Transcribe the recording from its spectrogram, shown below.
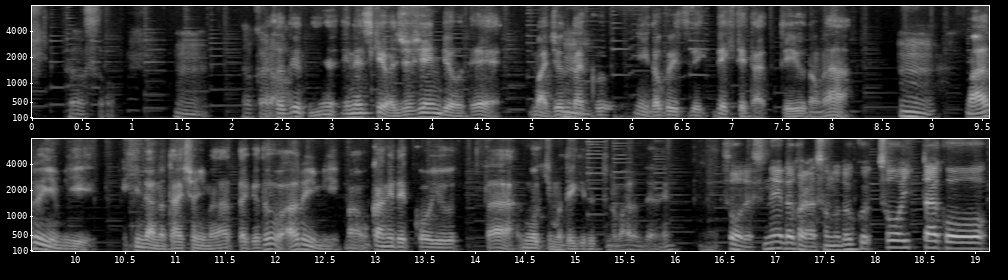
そうそう。うん、だからそれで NHK は受信料で、まあ、潤沢に独立で,、できてたっていうのが、うんまあ、ある意味非難の対象にもなったけどある意味、まあ、おかげでこういった動きもできるっていうのもあるんだよね。そうですね。だから、その独、そういった、こ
